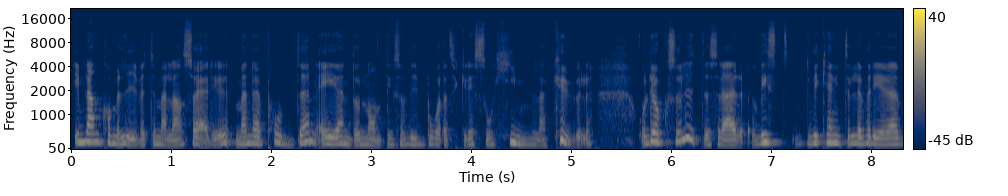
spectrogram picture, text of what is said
ibland kommer livet emellan, så är det ju. Men den här podden är ju ändå någonting som vi båda tycker är så himla kul. Och det är också lite sådär, visst, vi kan ju inte leverera,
